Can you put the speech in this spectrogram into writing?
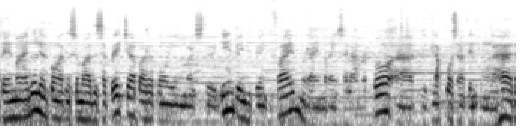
At ayun mga idol, yan po ang ating sumada sa pecha para po ngayong March 13, 2025. Maraming maraming salamat po at good luck po sa atin pong lahat.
